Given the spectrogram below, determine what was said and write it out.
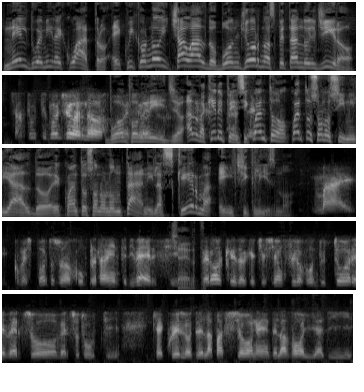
nel 2004. È qui con noi. Ciao Aldo, buongiorno aspettando il giro. Ciao a tutti, buongiorno. Buon pomeriggio. Allora, che ne pensi? Quanto, quanto, sono simili, Aldo, e quanto sono lontani la scherma e il ciclismo? Ma eh, come sport sono completamente diversi, certo. però credo che ci sia un filo conduttore verso, verso tutti, che è quello della passione, della voglia di,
